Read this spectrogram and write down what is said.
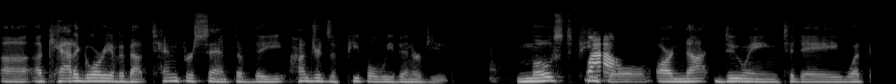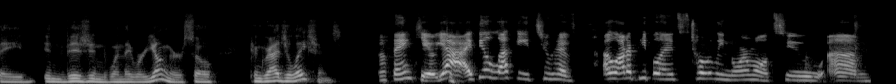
uh, a category of about 10% of the hundreds of people we've interviewed most people wow. are not doing today what they envisioned when they were younger. So, congratulations. Well, thank you. Yeah, I feel lucky to have a lot of people, and it's totally normal to, um,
